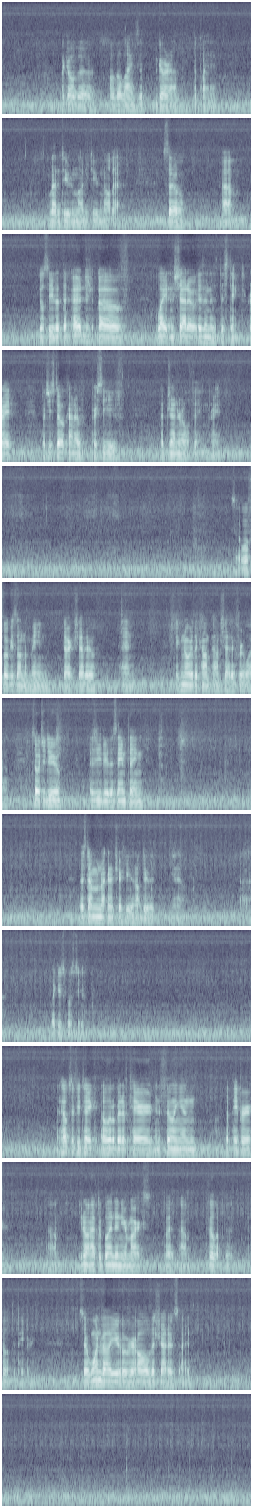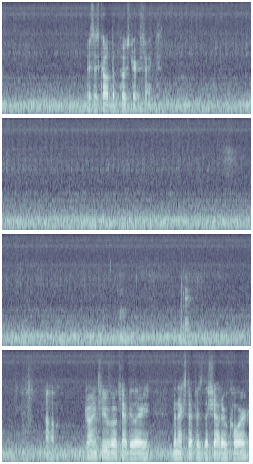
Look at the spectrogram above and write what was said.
Like all the all the lines that go around the planet. Latitude and longitude and all that. So um, you'll see that the edge of light and shadow isn't as distinct, right? But you still kind of perceive a general thing, right? So we'll focus on the main dark shadow and ignore the compound shadow for a while. So what you do is you do the same thing. This time I'm not going to trick you and I'll do it, you know, uh, like you're supposed to. It helps if you take a little bit of care in filling in the paper. Um, you don't have to blend in your marks, but um, fill up the fill up the paper. So one value over all the shadow side. This is called the poster effect. Okay. Um, drawing two vocabulary, the next step is the shadow core,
